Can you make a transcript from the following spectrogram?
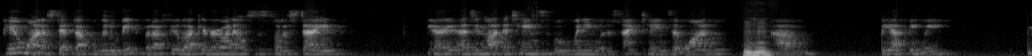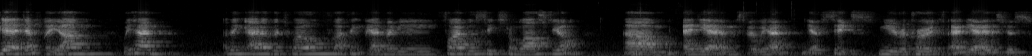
Peel might have stepped up a little bit, but I feel like everyone else has sort of stayed, you know, as in like the teams that were winning were the same teams that won. Mm-hmm. Um, but yeah, I think we Yeah, definitely. Um, we had, I think, out of the twelve, I think we had maybe five or six from last year. Um, and yeah, and so we had yeah six new recruits, and yeah, it's just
